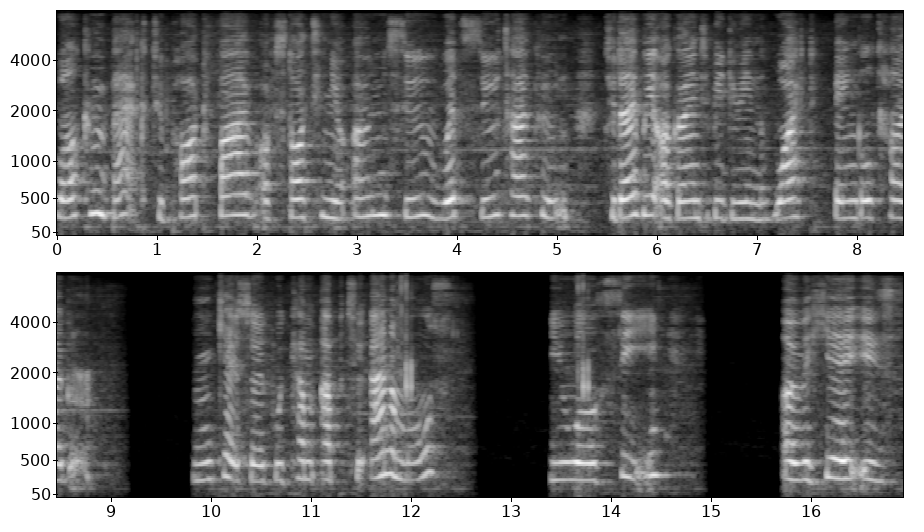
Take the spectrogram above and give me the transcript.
Welcome back to part 5 of starting your own zoo with Zoo Tycoon. Today we are going to be doing the white Bengal tiger. Okay, so if we come up to animals, you will see over here is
